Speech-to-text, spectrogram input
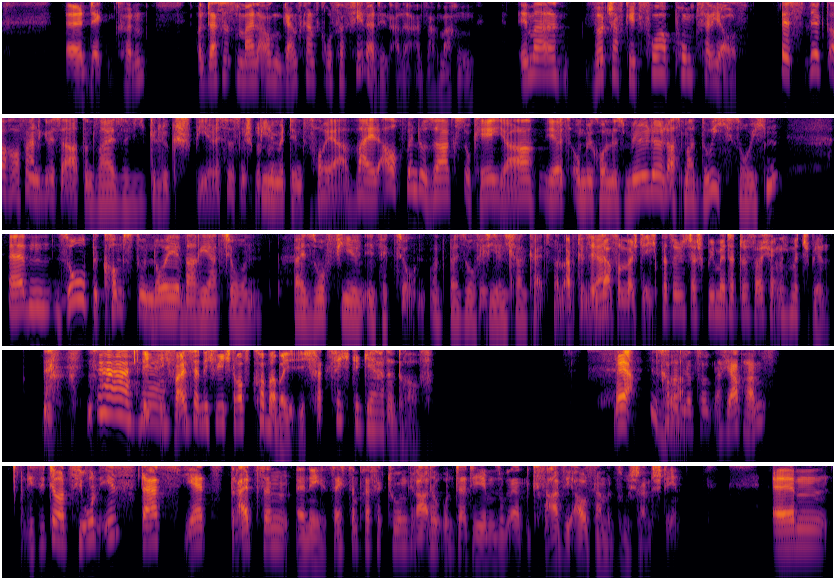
äh, decken können. Und das ist in meinen Augen ein ganz, ganz großer Fehler, den alle einfach machen. Immer Wirtschaft geht vor, Punkt, fertig aus. Es wirkt auch auf eine gewisse Art und Weise wie Glücksspiel. Es ist ein Spiel mhm. mit dem Feuer, weil auch wenn du sagst, okay, ja, jetzt Omikron ist milde, lass mal durchseuchen, ähm, so bekommst du neue Variationen bei so vielen Infektionen und bei so Richtig. vielen Krankheitsverläufen. Abgesehen ja? davon möchte ich persönlich das Spiel mit der Durchseuchung nicht mitspielen. ich, ich, weiß ja nicht, wie ich drauf komme, aber ich verzichte gerne drauf. Naja, ist kommen wir wieder zurück nach Japan. Die Situation ist, dass jetzt 13, äh, nee, 16 Präfekturen gerade unter dem sogenannten Quasi-Ausnahmezustand stehen. Ähm,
